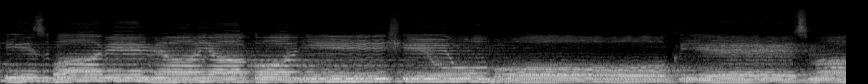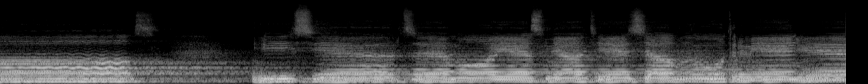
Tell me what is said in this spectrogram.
избави мя, яко нищий убог мас. И сердце мое смятеся внутрь меня,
